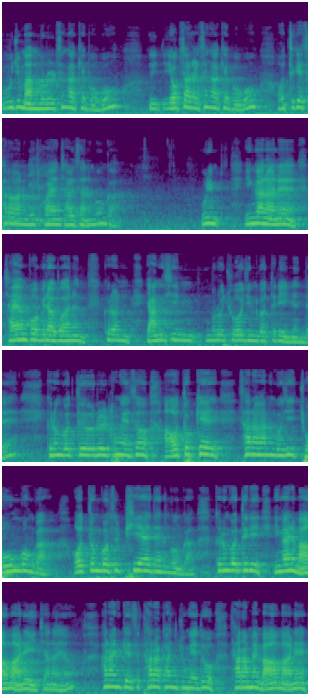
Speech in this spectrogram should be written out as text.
우주 만물을 생각해보고 역사를 생각해보고 어떻게 살아가는 것이 과연 잘 사는 건가? 우리 인간 안에 자연법이라고 하는 그런 양심으로 주어진 것들이 있는데 그런 것들을 통해서 아, 어떻게 살아가는 것이 좋은 건가? 어떤 것을 피해야 되는 건가? 그런 것들이 인간의 마음 안에 있잖아요. 하나님께서 타락한 중에도 사람의 마음 안에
